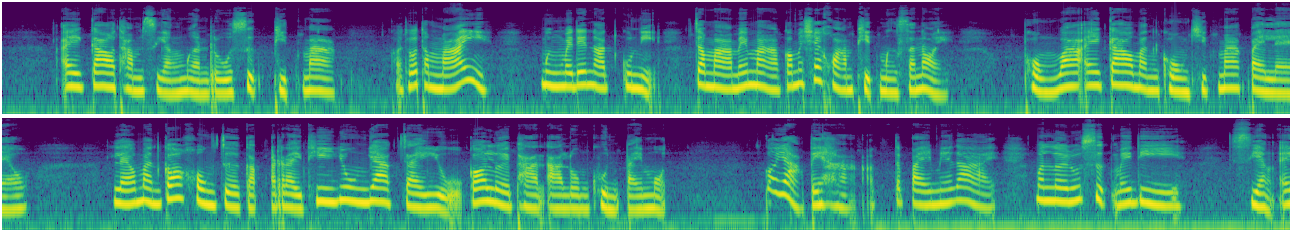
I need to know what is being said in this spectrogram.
ๆ ไอ้ก้าวทำเสียงเหมือนรู้สึกผิดมาก ขอโทษทำไม มึงไม่ได้นัดกูนี่ จะมาไม่มาก็ไม่ใช่ความผิดมึงซะหน่อย ผมว่าไอ้ก้าวมันคงคิดมากไปแล้ว แล้วมันก็คงเจอกับอะไรที่ยุ่งยากใจอยู่ก็เลยผ่านอารมณ์ขุนไปหมด ก็อยากไปหา แต่ไปไม่ได้ มันเลยรู้สึกไม่ดี เสียงไอ้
